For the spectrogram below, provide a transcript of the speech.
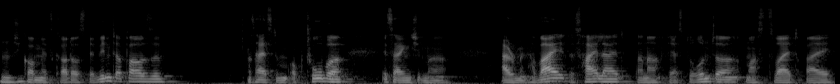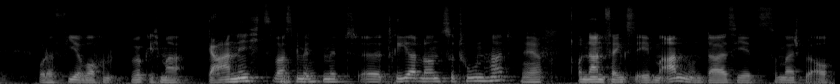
Mhm. Ich komme jetzt gerade aus der Winterpause. Das heißt, im Oktober ist eigentlich immer Ironman Hawaii, das Highlight. Danach fährst du runter, machst zwei, drei oder vier Wochen wirklich mal gar nichts, was okay. mit, mit äh, Triathlon zu tun hat. Ja. Und dann fängst du eben an und da ist jetzt zum Beispiel auch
